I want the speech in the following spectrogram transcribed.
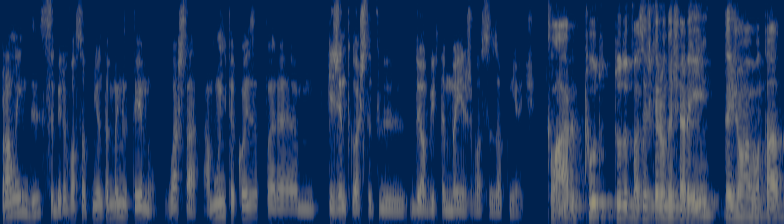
para além de saber a vossa opinião também no tema. Lá está, há muita coisa para hum, que a gente gosta de, de ouvir também as vossas opiniões. Claro, tudo, tudo o que vocês queiram deixar aí, estejam à vontade.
